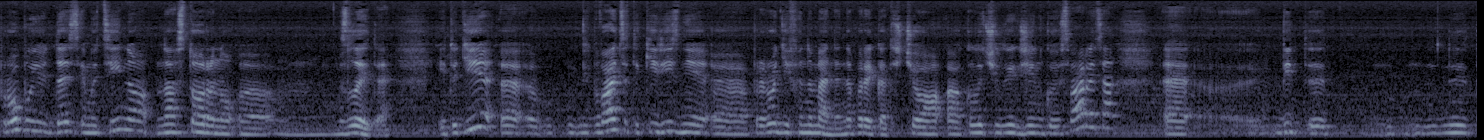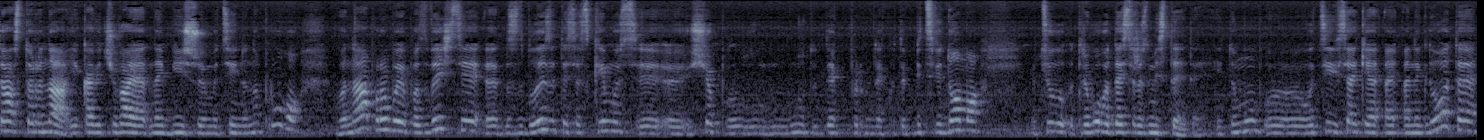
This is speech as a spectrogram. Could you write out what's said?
пробують десь емоційно на сторону е, злити. І тоді е, відбуваються такі різні природні феномени. Наприклад, що коли чоловік з жінкою свариться, від та сторона, яка відчуває найбільшу емоційну напругу, вона пробує по звичці е, зблизитися з кимось, е, е, щоб ну, як, підсвідомо цю тривогу десь розмістити. І тому оці всякі анекдоти,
